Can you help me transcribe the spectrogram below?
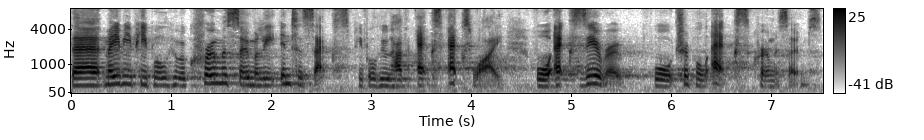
There may be people who are chromosomally intersex, people who have XXY or X0 or triple X chromosomes.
